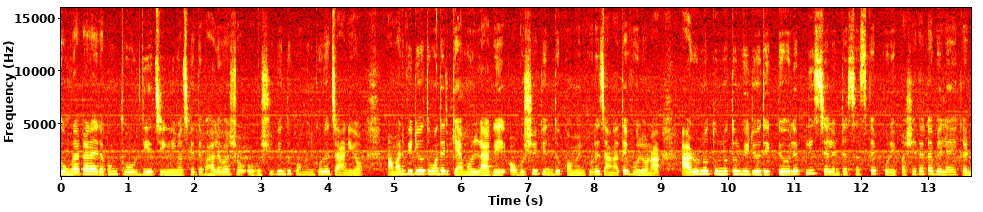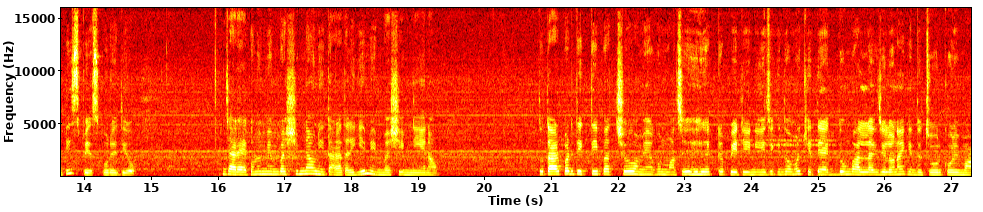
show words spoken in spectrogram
তোমরা কারা এরকম থোর দিয়ে চিংড়ি মাছ খেতে ভালোবাসো, অবশ্যই কিন্তু কমেন্ট করে জানিও। আমার ভিডিও তোমাদের কেমন লাগে, অবশ্যই কিন্তু কমেন্ট করে জানাতে ভুলো না। আরও নতুন নতুন ভিডিও দেখতে হলে প্লিজ চ্যানেলটা সাবস্ক্রাইব করে পাশে থাকা বেল আইকনটি স্পেস করে দিও। যারা এখনও মেম্বারশিপ নাওনি, তাড়াতাড়ি গিয়ে মেম্বারশিপ নিয়ে নাও। তো তারপরে দেখতেই পাচ্ছ, আমি এখন মাছের একটা পেটে নিয়েছি, কিন্তু আমার খেতে একদম ভালো লাগছিল না, কিন্তু জোর করে মা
